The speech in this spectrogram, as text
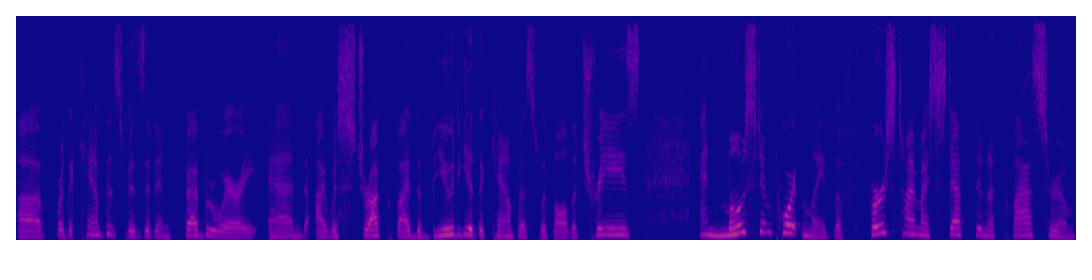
uh, for the campus visit in February, and I was struck by the beauty of the campus with all the trees. And most importantly, the first time I stepped in a classroom,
